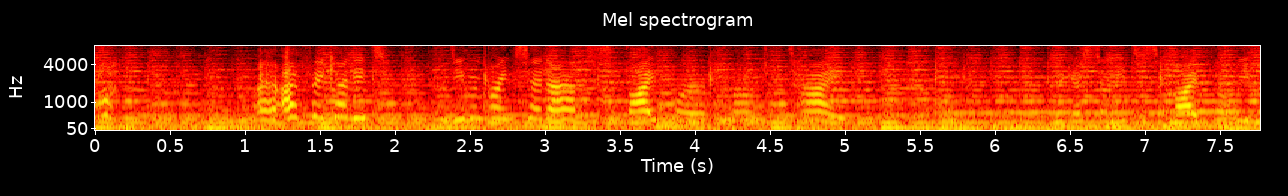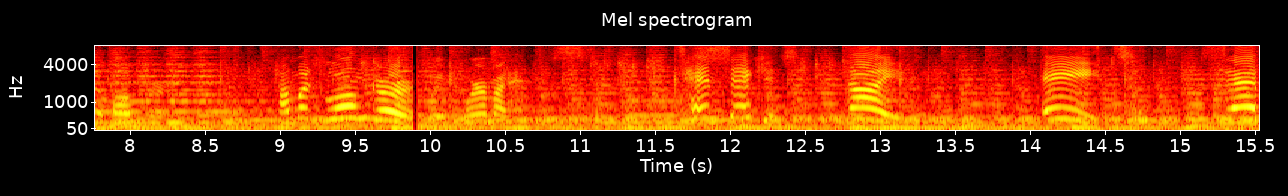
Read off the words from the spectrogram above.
oh. I, I think I need to. Demon Brine said I have to survive for a amount of time. I think I still need to survive for a wee bit longer. How much longer? Wait, where am I? Ten seconds. Nine, eight, seven, six,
